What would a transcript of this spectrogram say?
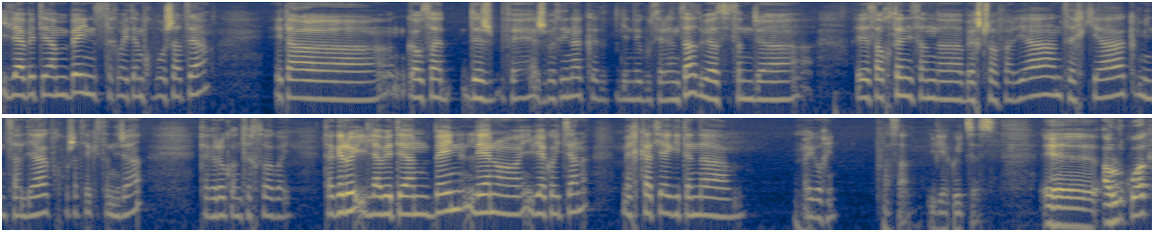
hilabetean behin zerbaiten proposatzea, eta gauza des, fe, esberdinak jende guziaren zat, behaz izan dira, ez aurten izan da bertsoa farian, zerkiak, mintzaldiak, proposatziak izan dira, eta gero kontzertuak bai. Eta gero hilabetean behin, lehen ibiakoitzean, merkatia egiten da bai gorin. plazan, ibiako itzez. E, aulukoak,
